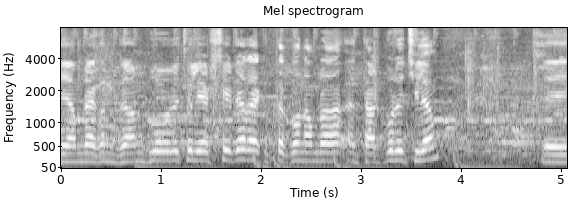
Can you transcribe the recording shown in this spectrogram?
এই আমরা এখন গ্রাউন্ড ফ্লোরে চলে আসছি এটার। তখন আমরা থার্ড ফ্লোরে ছিলাম। এই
